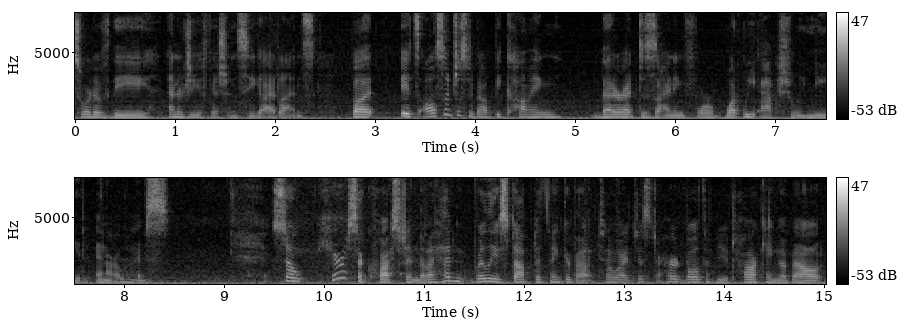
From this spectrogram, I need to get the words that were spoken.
sort of the energy efficiency guidelines, but it's also just about becoming better at designing for what we actually need in our mm. lives. So here's a question that I hadn't really stopped to think about till I just heard both of you talking about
